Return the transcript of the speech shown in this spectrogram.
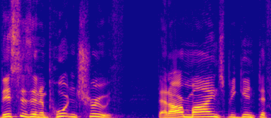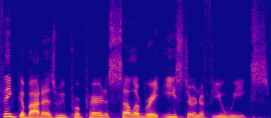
This is an important truth that our minds begin to think about as we prepare to celebrate Easter in a few weeks.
